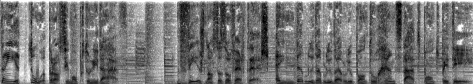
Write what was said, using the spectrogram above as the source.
tem a tua próxima oportunidade. Vê as nossas ofertas em www.randstad.pt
